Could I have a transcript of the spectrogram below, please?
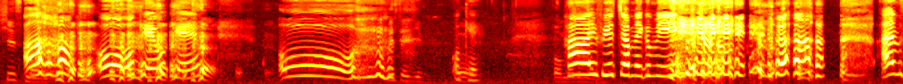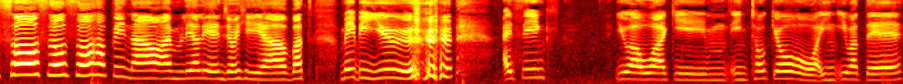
She's Ah, nurse. oh, okay, okay. Oh. Message okay. Hi, future Megumi. I'm so so so happy now. I'm really enjoy here, but maybe you. I think you are working in Tokyo or in Iwate,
